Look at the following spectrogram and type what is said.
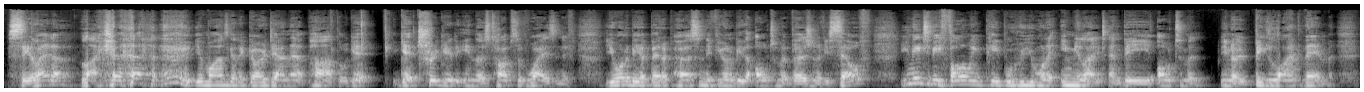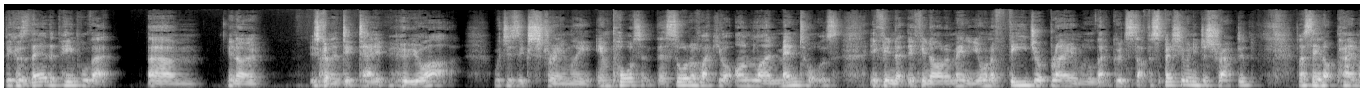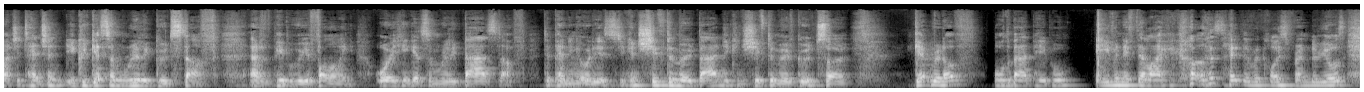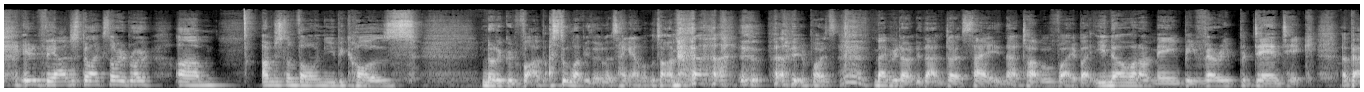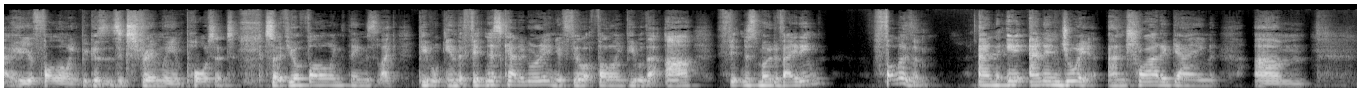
see you later. Like your mind's going to go down that path or get get triggered in those types of ways. And if you want to be a better person, if you want to be the ultimate version of yourself, you need to be following people who you want to emulate and be ultimate. You know, be like them because they're the people that um, you know is going to dictate who you are which is extremely important. They're sort of like your online mentors, if you know, if you know what I mean. And you want to feed your brain with all that good stuff, especially when you're distracted. Let's say you're not paying much attention, you could get some really good stuff out of the people who you're following, or you can get some really bad stuff, depending on what it is. You can shift a mood bad, you can shift a mood good. So get rid of all the bad people, even if they're like, let's say they're a close friend of yours. If they are, just be like, sorry, bro, um, I'm just unfollowing you because not a good vibe. I still love you though. Let's hang out all the time. Your posts. Maybe don't do that and don't say it in that type of way, but you know what I mean. Be very pedantic about who you're following because it's extremely important. So if you're following things like people in the fitness category and you're following people that are fitness motivating, follow them and and enjoy it and try to gain um,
